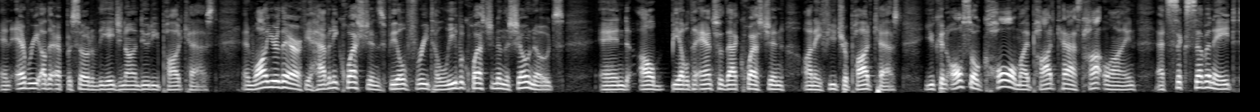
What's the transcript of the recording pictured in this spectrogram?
and every other episode of the Agent on Duty podcast. And while you're there, if you have any questions, feel free to leave a question in the show notes and I'll be able to answer that question on a future podcast. You can also call my podcast hotline at 678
